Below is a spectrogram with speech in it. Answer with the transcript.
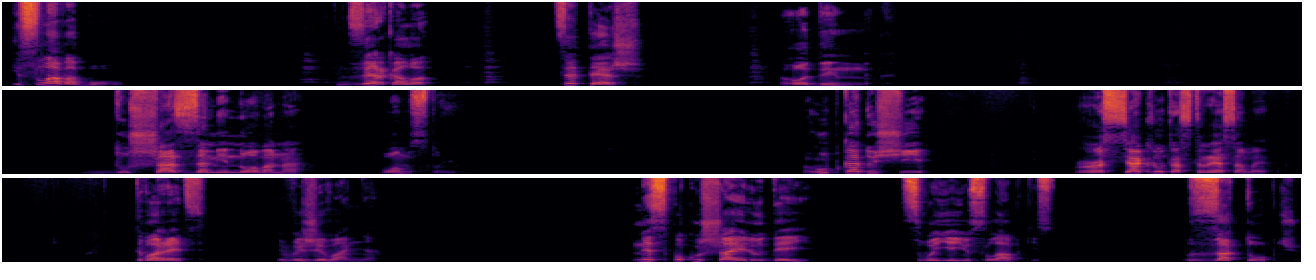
І слава Богу. Дзеркало це теж годинник. Душа замінована помстою. Губка душі просякнута стресами. Творець виживання. Не спокушай людей своєю слабкістю. Затопчуть.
